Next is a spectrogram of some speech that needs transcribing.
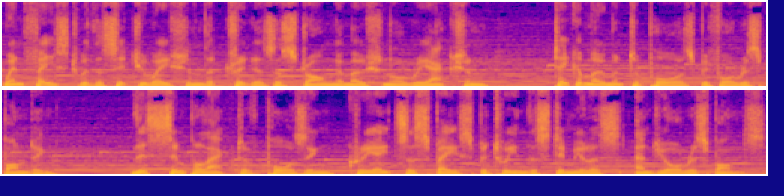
When faced with a situation that triggers a strong emotional reaction, take a moment to pause before responding. This simple act of pausing creates a space between the stimulus and your response,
